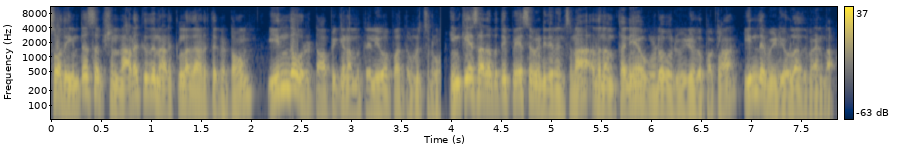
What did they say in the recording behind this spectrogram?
ஸோ அது இன்டர்செப்ஷன் நடக்குது நடக்கல அது அடுத்த கட்டம். இந்த ஒரு டாப்பிக்கை நம்ம தெளிவாக பார்த்து முடிச்சிருவோம். இன்கேஸ் அதை பற்றி பேச வேண்டியது இருந்துச்சுன்னா அதை நம்ம தனியாக கூட ஒரு வீடியோவில் பார்க்கலாம். இந்த வீடியோவில் அது வேண்டாம்.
